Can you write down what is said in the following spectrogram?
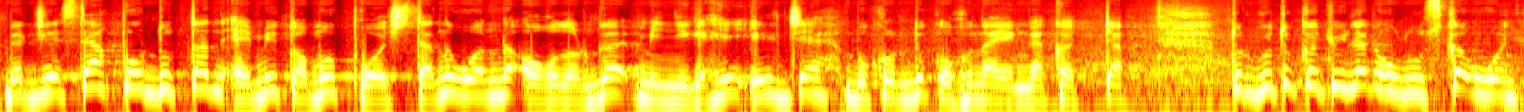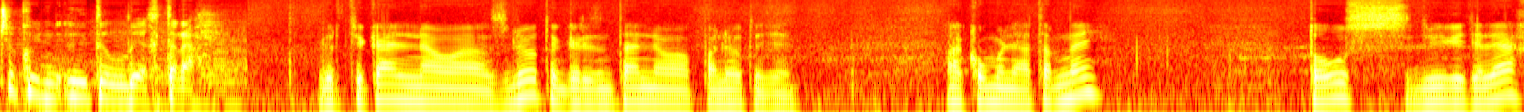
бәржестәк пордуттан әми тому почтаны онна оғылырға минигехи илже бұқырдық ұхынайынға көтті. Тургуту көтүйлер улуска уончы күн ытылдықтыра. Вертикального взлета, горизонтального полета ден. Аккумуляторный. Тоус двигателях.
